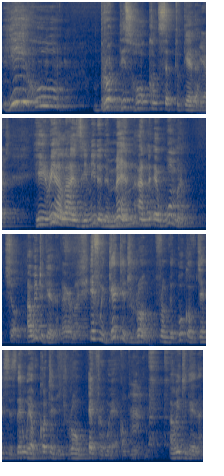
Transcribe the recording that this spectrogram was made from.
he who brought this whole concept together, Yes. he realized he needed a man and a woman. Sure. Are we together? Very much. If we get it wrong from the book of Genesis, then we have gotten it wrong everywhere. Completely. Are we together?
